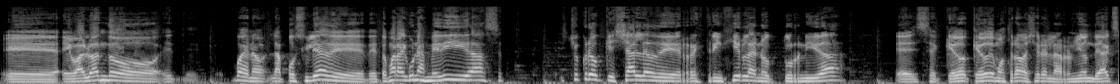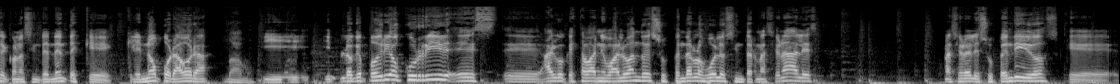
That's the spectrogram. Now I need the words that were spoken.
eh, evaluando, eh, eh, bueno, la posibilidad de, de tomar algunas medidas. Yo creo que ya lo de restringir la nocturnidad eh, se quedó, quedó demostrado ayer en la reunión de Axel con los intendentes que, que no por ahora. Vamos. Y, y lo que podría ocurrir es algo que estaban evaluando es suspender los vuelos internacionales, nacionales suspendidos, que,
